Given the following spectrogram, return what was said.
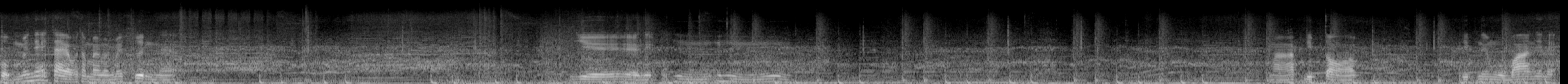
ผมไม่แน่ใจว่าทำไมมันไม่ขึ้นนะเย่นี่อื้อหือ มาครับดิฟต่อครับดิฟในหมู่บ้านนี่แหละ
